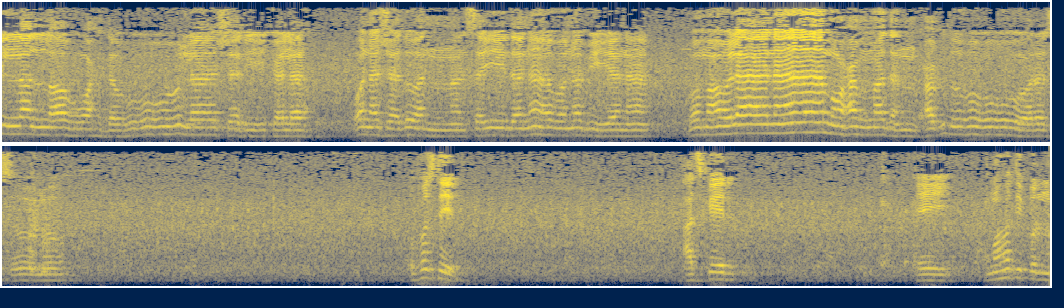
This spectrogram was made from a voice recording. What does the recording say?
إلا الله وحده لا شريك له. ونشهد أن سيدنا ونبينا ومولانا محمدا عبده ورسوله উপস্থিত আজকের এই মহতিপূর্ণ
